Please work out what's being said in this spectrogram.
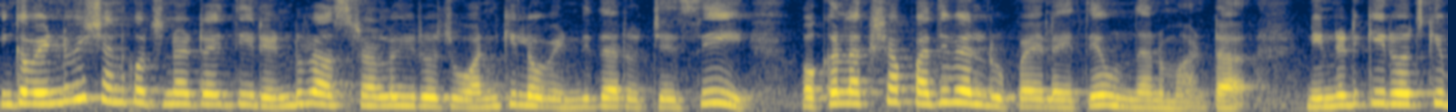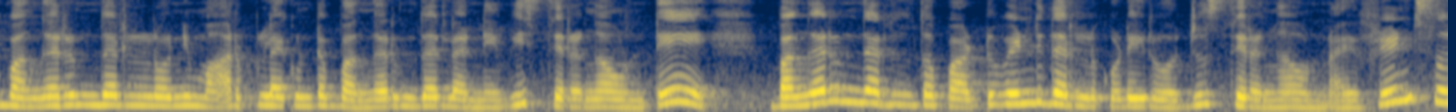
ఇంకా వెండి విషయానికి వచ్చినట్టయితే ఈ రెండు రాష్ట్రాల్లో ఈరోజు వన్ కిలో వెండి ధర వచ్చేసి ఒక లక్ష పదివేల రూపాయలు అయితే ఉందన్నమాట. నిన్నటికి ఈ రోజుకి బంగారం ధరలోని మార్పు లేకుండా బంగారం ధరలు అనేవి స్థిరంగా ఉంటే బంగారం ధరలతో పాటు వెండి ధరలు కూడా ఈరోజు స్థిరంగా ఉన్నాయి. ఫ్రెండ్స్ సో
